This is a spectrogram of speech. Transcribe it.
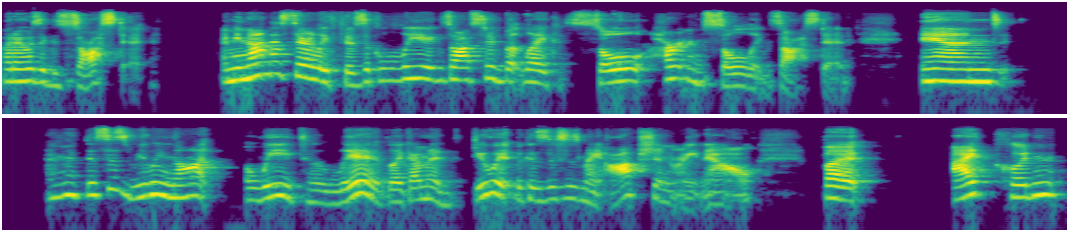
but I was exhausted. I mean, not necessarily physically exhausted, but like soul, heart and soul exhausted. And I'm like, this is really not a way to live. Like, I'm going to do it because this is my option right now. But I couldn't,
